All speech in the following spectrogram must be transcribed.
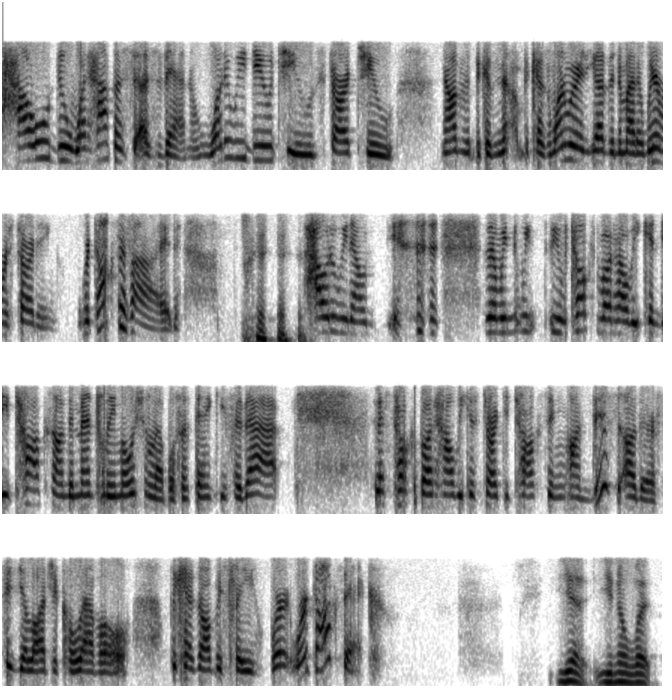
how do what happens to us then? What do we do to start to now that because because one way or the other, no matter where we're starting, we're toxified. how do we now? then we, we talked about how we can detox on the mental emotional level. So thank you for that. Let's talk about how we can start detoxing on this other physiological level, because obviously we're we're toxic. Yeah, you know what?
